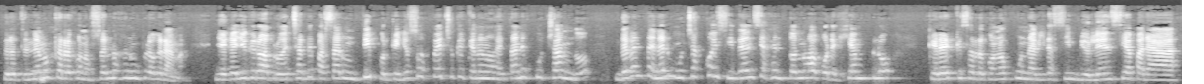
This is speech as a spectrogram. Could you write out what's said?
pero tenemos que reconocernos en un programa. Y acá yo quiero aprovechar de pasar un tip, porque yo sospecho que quienes nos están escuchando deben tener muchas coincidencias en torno a, por ejemplo, querer que se reconozca una vida sin violencia para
